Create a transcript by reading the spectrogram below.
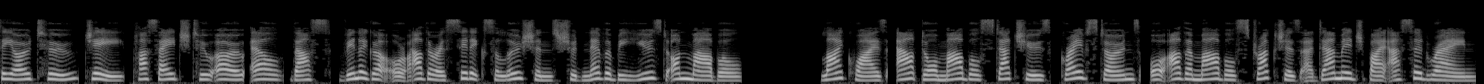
CO2 G plus H2O L. Thus, vinegar or other acidic solutions should never be used on marble. Likewise, outdoor marble statues, gravestones, or other marble structures are damaged by acid rain.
